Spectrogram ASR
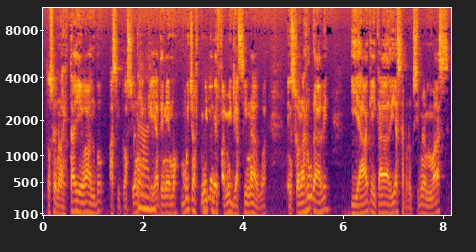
Entonces nos está llevando a situaciones en que ya tenemos muchas miles de familias sin agua en zonas rurales y a que cada día se aproximen más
